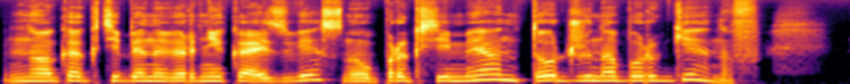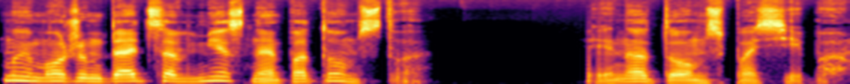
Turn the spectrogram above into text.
Но, как тебе наверняка известно, у проксимян тот же набор генов. Мы можем дать совместное потомство». «И на том спасибо».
